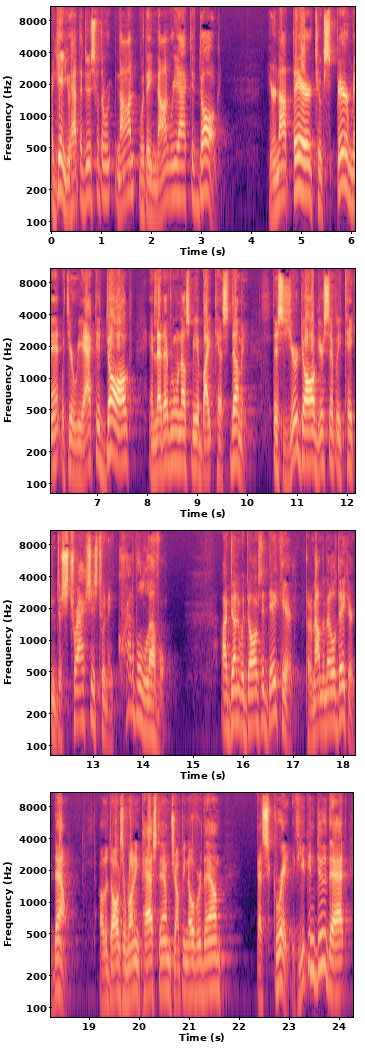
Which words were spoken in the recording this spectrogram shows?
Again, you have to do this with a non with a non-reactive dog. You're not there to experiment with your reactive dog and let everyone else be a bite test dummy. This is your dog. You're simply taking distractions to an incredible level. I've done it with dogs at daycare. Put them out in the middle of daycare. Down. Other dogs are running past them, jumping over them. That's great. If you can do that,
